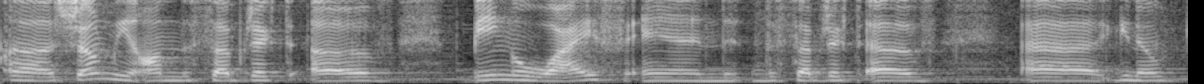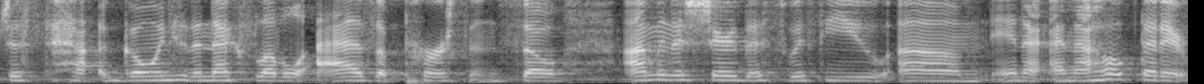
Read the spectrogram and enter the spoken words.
uh, shown me on the subject of being a wife and the subject of uh, you know, just ha- going to the next level as a person. So I'm going to share this with you, um, and, I, and I hope that it,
